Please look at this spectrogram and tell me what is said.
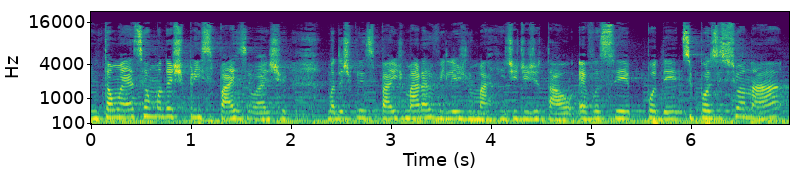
Então essa é uma das principais, eu acho, uma das principais maravilhas do marketing digital é você poder se posicionar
